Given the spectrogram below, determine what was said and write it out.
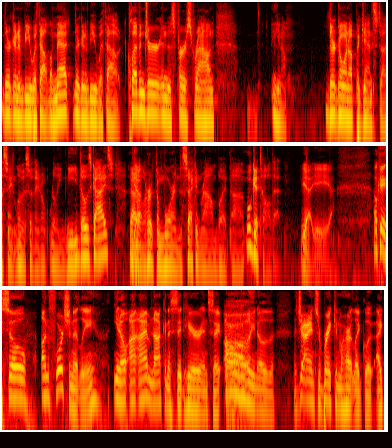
they're going to be without Lamet. They're going to be without Clevinger in this first round. You know, they're going up against uh, St. Louis, so they don't really need those guys. That'll yeah. hurt them more in the second round, but uh, we'll get to all that. Yeah, yeah, yeah. Okay, so unfortunately, you know, I, am not going to sit here and say, oh, you know, the the Giants are breaking my heart. Like, look, I,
